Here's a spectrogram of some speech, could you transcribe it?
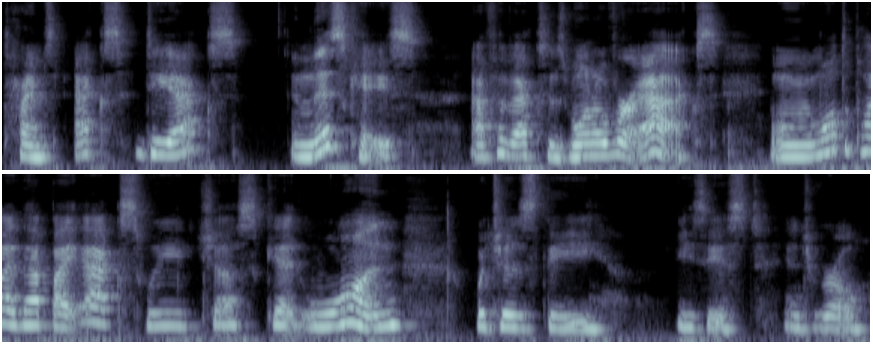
times x dx. In this case, f of x is 1 over x. When we multiply that by x, we just get 1, which is the easiest integral.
